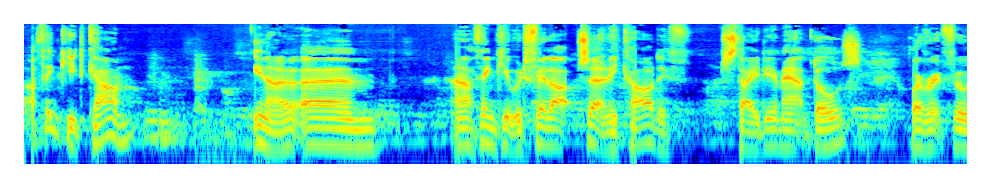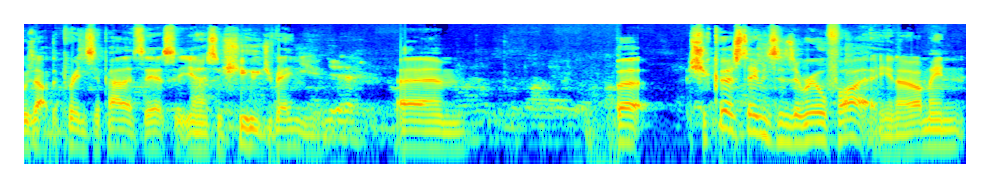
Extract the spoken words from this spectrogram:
I think he'd come. You know, um, and I think it would fill up certainly Cardiff Stadium outdoors. Whether it fills up the Principality, it's a, you know it's a huge venue. Yeah. Um, but Shakur Stevenson's a real fighter. You know, I mean,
